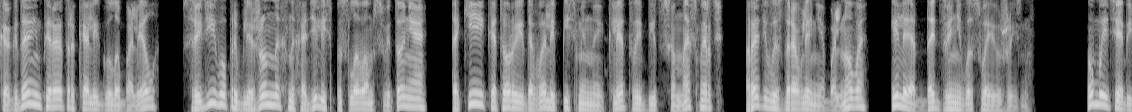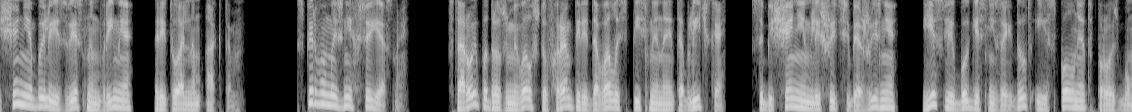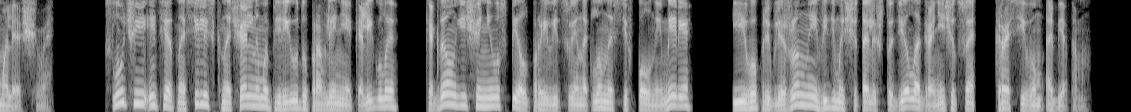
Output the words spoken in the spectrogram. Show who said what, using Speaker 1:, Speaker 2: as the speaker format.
Speaker 1: Когда император Калигула болел, среди его приближенных находились, по словам Светония, такие, которые давали письменные клятвы биться насмерть ради выздоровления больного или отдать за него свою жизнь. Оба эти обещания были известным в Риме ритуальным актом. С первым из них все ясно. Второй подразумевал, что в храм передавалась письменная табличка с обещанием лишить себя жизни, если боги снизойдут и исполнят просьбу молящего. Случаи эти относились к начальному периоду правления Калигулы, когда он еще не успел проявить свои наклонности в полной мере, и его приближенные, видимо, считали, что дело ограничится красивым обетом.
